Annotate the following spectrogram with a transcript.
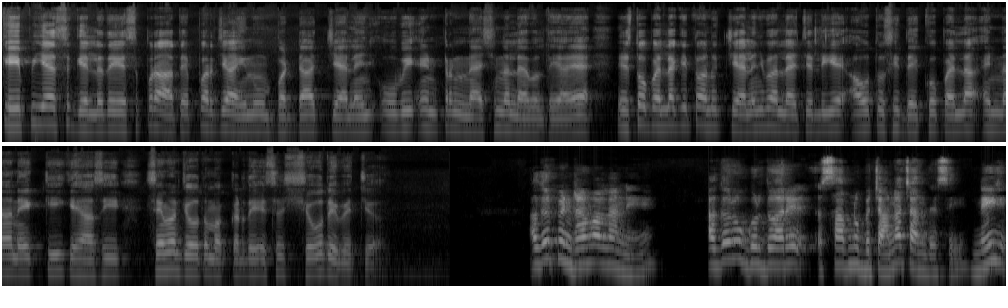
ਕੇਪੀਐਸ ਗਿੱਲ ਦੇ ਇਸ ਭਰਾ ਤੇ ਭਰਜਾਈ ਨੂੰ ਵੱਡਾ ਚੈਲੰਜ, ਉਹ ਵੀ ਇੰਟਰਨੈਸ਼ਨਲ ਲੈਵਲ ਤੇ ਆਇਆ ਇਸ ਤੋਂ ਪਹਿਲਾਂ ਕਿ ਤੁਹਾਨੂੰ ਚੈਲੰਜ ਵੱਲ ਲੈ ਚੱਲੀਏ, ਆਓ ਤੁਸੀਂ ਦੇਖੋ ਪਹਿਲਾਂ ਇਹਨਾਂ ਨੇ ਕੀ ਕਿਹਾ ਸੀ ਸਿਮਰਜੋਤ ਮੱਕੜ ਦੇ ਇਸ ਸ਼ੋਅ ਦੇ ਵਿੱਚ। ਅਗਰ ਪਿੰਡਰਾਂ ਵਾਲਾ ਨੇ ਅਗਰ ਉਹ ਗੁਰਦੁਆਰੇ ਸਾਹਿਬ ਨੂੰ ਬਚਾਉਣਾ ਚਾਹੁੰਦੇ ਸੀ ਨਹੀਂ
